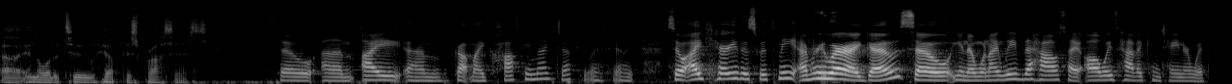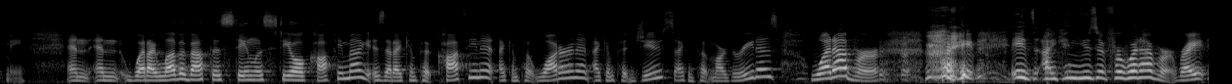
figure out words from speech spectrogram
uh, in order to help this process? So um, I um, got my coffee mug. Jeff, you want to say like? So I carry this with me everywhere I go. So you know, when I leave the house, I always have a container with me. And and what I love about this stainless steel coffee mug is that I can put coffee in it, I can put water in it, I can put juice, I can put margaritas, whatever, right? It's I can use it for whatever, right?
